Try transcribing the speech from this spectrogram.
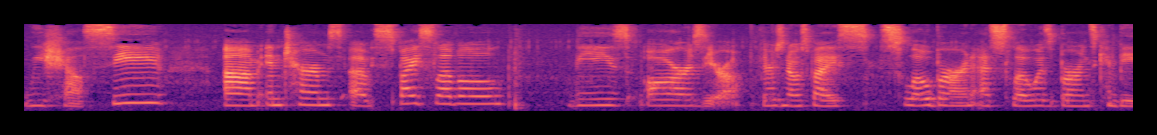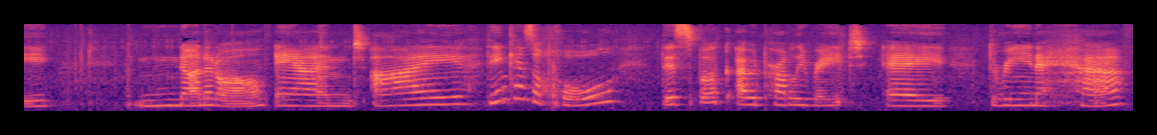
we shall see. Um, in terms of spice level, these are zero. There's no spice. Slow burn, as slow as burns can be. None at all. And I think as a whole, this book I would probably rate a three and a half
